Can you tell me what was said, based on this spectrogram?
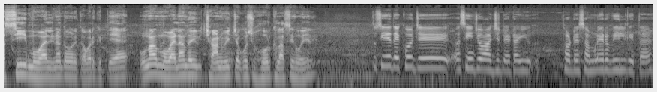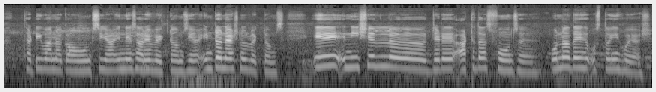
80 ਮੋਬਾਈਲ ਇਹਨਾਂ ਤੋਂ ਰਿਕਵਰ ਕੀਤੇ ਆ। ਉਹਨਾਂ ਮੋਬਾਈਲਾਂ ਦੇ ਛਾਣਬੀਨ ਚ ਕੁਝ ਹੋਰ ਖੁਲਾਸੇ ਹੋਏ ਨੇ? ਤੁਸੀਂ ਇਹ ਦੇਖੋ ਜੇ ਅਸੀਂ ਜੋ ਅੱਜ ਡਾਟਾ ਤੁਹਾਡੇ ਸਾਹਮਣੇ ਰਿਵੀਲ ਕੀਤਾ ਹੈ 31 ਅਕਾਊਂਟਸ ਜਾਂ ਇੰਨੇ ਸਾਰੇ ਵਿਕਟਮਸ ਜਾਂ ਇੰਟਰਨੈਸ਼ਨਲ ਵਿਕਟਮਸ ਇਹ ਇਨੀਸ਼ੀਅਲ ਜਿਹੜੇ 8-10 ਫੋਨਸ ਹੈ ਉਹਨਾਂ ਦੇ ਉਸ ਤੋਂ ਹੀ ਹੋਇਆ ਸੀ।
